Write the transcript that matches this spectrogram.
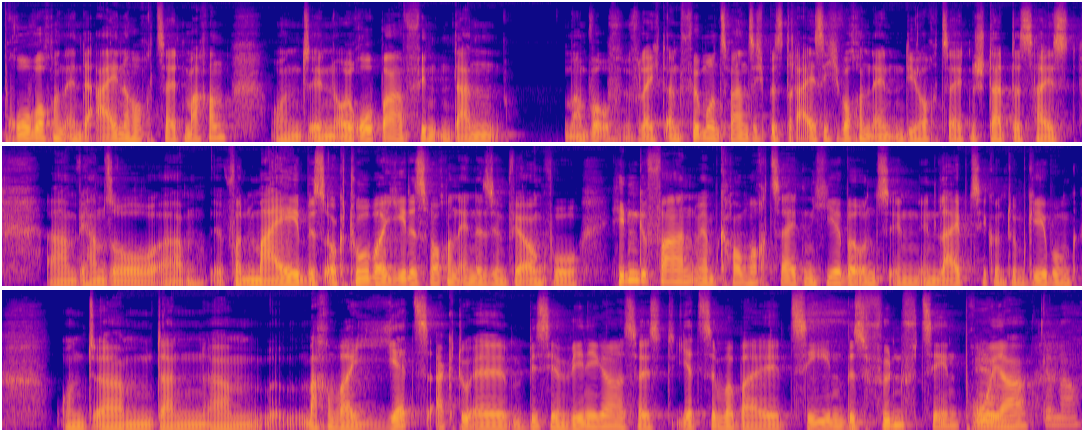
pro Wochenende eine Hochzeit machen und in Europa finden dann am Wo- vielleicht an 25 bis 30 Wochenenden die Hochzeiten statt. Das heißt, ähm, wir haben so ähm, von Mai bis Oktober jedes Wochenende sind wir irgendwo hingefahren. Wir haben kaum Hochzeiten hier bei uns in, in Leipzig und Umgebung. Und ähm, dann ähm, machen wir jetzt aktuell ein bisschen weniger. Das heißt, jetzt sind wir bei 10 bis 15 pro ja, Jahr. Genau.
